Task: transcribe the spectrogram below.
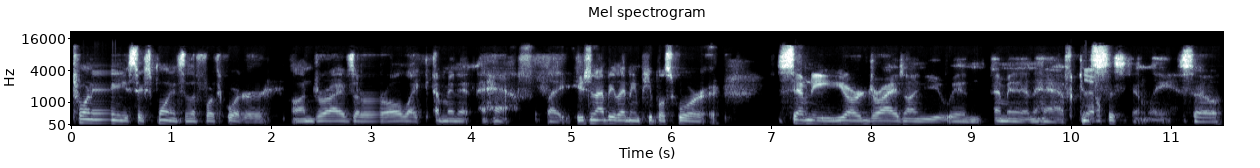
26 points in the fourth quarter on drives that are all like a minute and a half. Like you should not be letting people score 70 yard drives on you in a minute and a half consistently. So,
